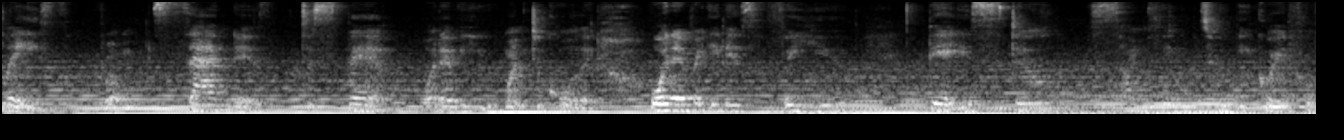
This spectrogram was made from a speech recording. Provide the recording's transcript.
place from sadness, despair, whatever you want to call it, whatever it is for you, there is still something to be grateful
